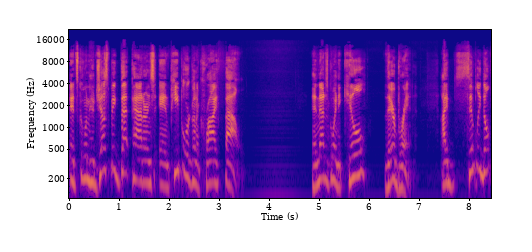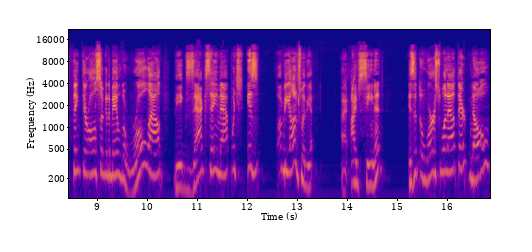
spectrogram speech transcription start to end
it's going to just big bet patterns and people are going to cry foul. And that is going to kill their brand. I simply don't think they're also going to be able to roll out the exact same app, which is, I'll be honest with you, I, I've seen it. Is it the worst one out there? No.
